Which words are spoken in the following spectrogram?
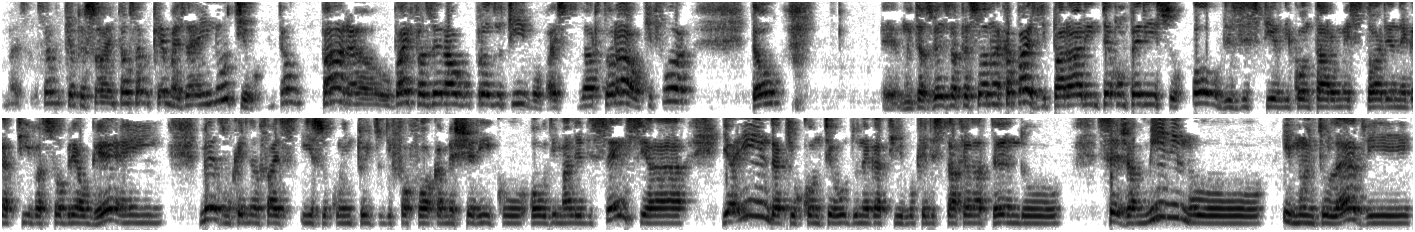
Mas sabe que a pessoa então sabe o que? Mas é inútil. Então para, ou vai fazer algo produtivo, vai estudar Torá, o que for. Então, é, muitas vezes a pessoa não é capaz de parar e interromper isso, ou desistir de contar uma história negativa sobre alguém, mesmo que ele não faz isso com o intuito de fofoca, mexerico ou de maledicência, e ainda que o conteúdo negativo que ele está relatando seja mínimo e muito leve,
